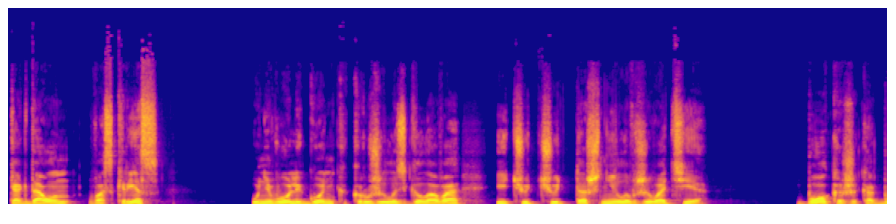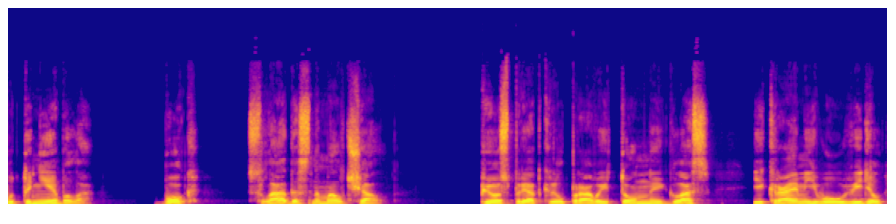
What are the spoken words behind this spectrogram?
Когда он воскрес, у него легонько кружилась голова и чуть-чуть тошнило в животе. Бока же как будто не было. Бог сладостно молчал. Пес приоткрыл правый томный глаз и краем его увидел,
